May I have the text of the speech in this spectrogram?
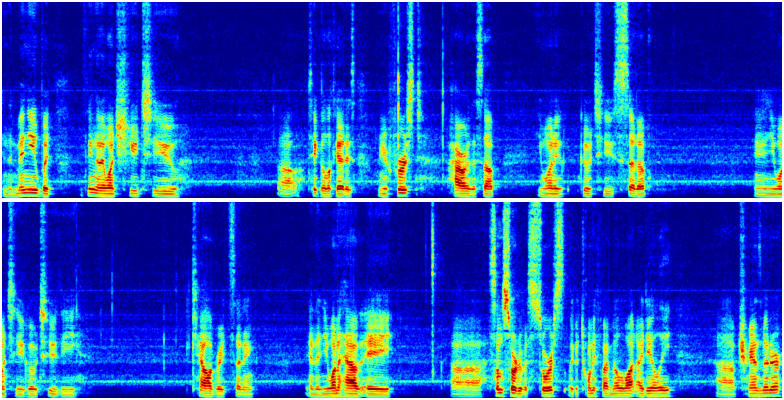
in the menu. But the thing that I want you to uh, take a look at is when you first power this up, you want to go to setup and you want to go to the calibrate setting and then you want to have a uh, some sort of a source like a 25 milliwatt ideally uh, transmitter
